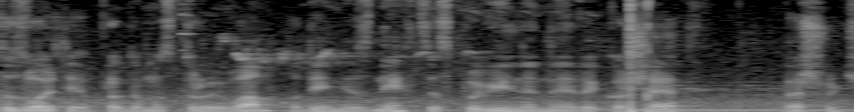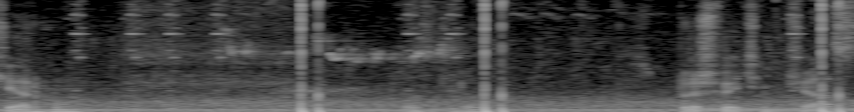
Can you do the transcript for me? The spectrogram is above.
Дозвольте, я продемонструю вам один із них. Це сповільнений рикошет в першу чергу. Постріл. Пришвидшимо час.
